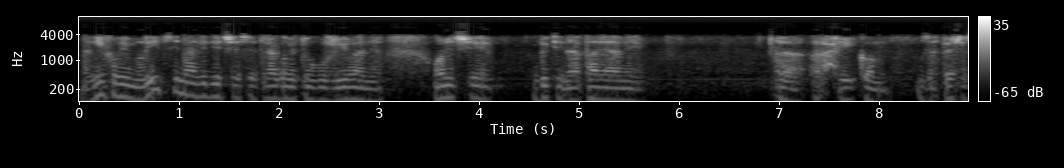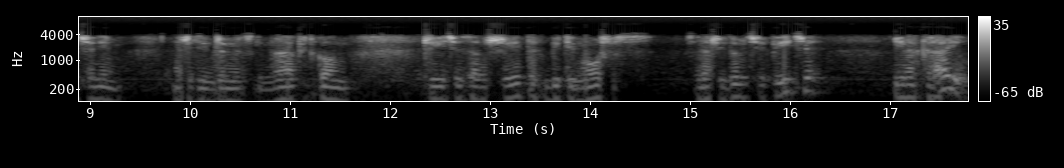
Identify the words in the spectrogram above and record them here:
Na njihovim licima vidjet će se tragovi tog uživanja. Oni će biti napajani uh, rahikom, zapešaćenim, znači tim džemljenskim napitkom, čiji će završetak biti mošus. Znači dobit će piće i na kraju,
